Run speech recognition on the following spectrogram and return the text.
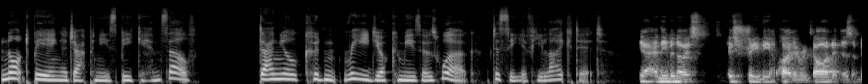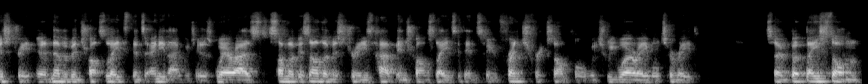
Not being a Japanese speaker himself, Daniel couldn't read Yokomizo's work to see if he liked it. Yeah, and even though it's extremely highly regarded as a mystery, it had never been translated into any languages, whereas some of his other mysteries have been translated into French, for example, which we were able to read. So, but based on,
